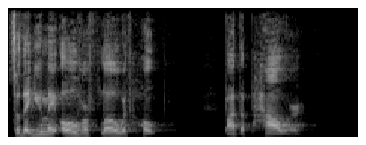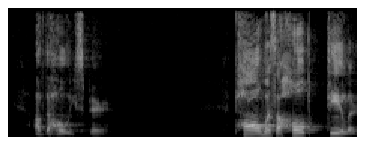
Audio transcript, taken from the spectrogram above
so that you may overflow with hope by the power of the Holy Spirit. Paul was a hope dealer.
